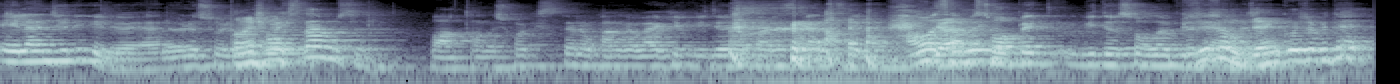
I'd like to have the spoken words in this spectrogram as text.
eğlenceli geliyor yani öyle söyleyeyim. Tanışmak ister misin? Vah tanışmak isterim kanka belki video yaparız kendisiyle. Ama sen bir sohbet videosu Bir olabilir şey yani. Cenk Hoca bir de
